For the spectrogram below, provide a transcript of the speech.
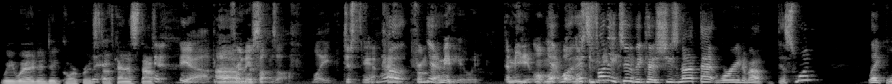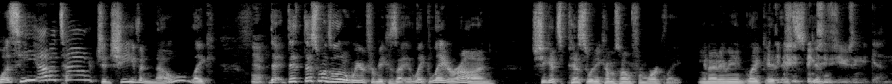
we went and did corporate stuff, kind of stuff. Yeah, the girlfriend Um, knows something's off. Like just Yeah. from, Well, from yeah. Immediately. immediate. Almost, yeah, well, almost it's funny too because she's not that worried about this one. Like, was he out of town? Did she even know? Like, Yeah. th- th- this one's a little weird for me because, like, later on, she gets pissed when he comes home from work late. You know what I mean? Like, I it, think she thinks it- he's using again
